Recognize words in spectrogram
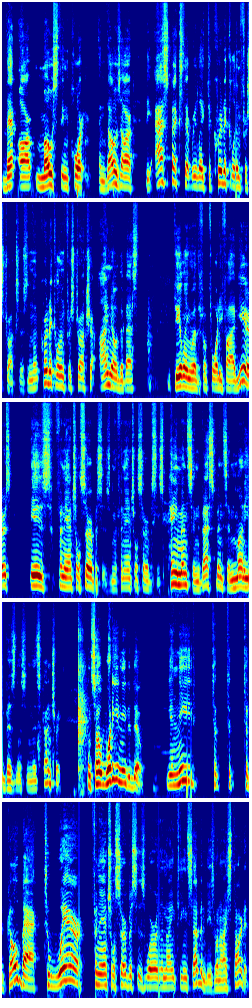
that are most important and those are the aspects that relate to critical infrastructures. And the critical infrastructure I know the best dealing with for 45 years is financial services and the financial services payments, investments, and money business in this country. And so, what do you need to do? You need to, to, to go back to where financial services were in the 1970s when I started.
